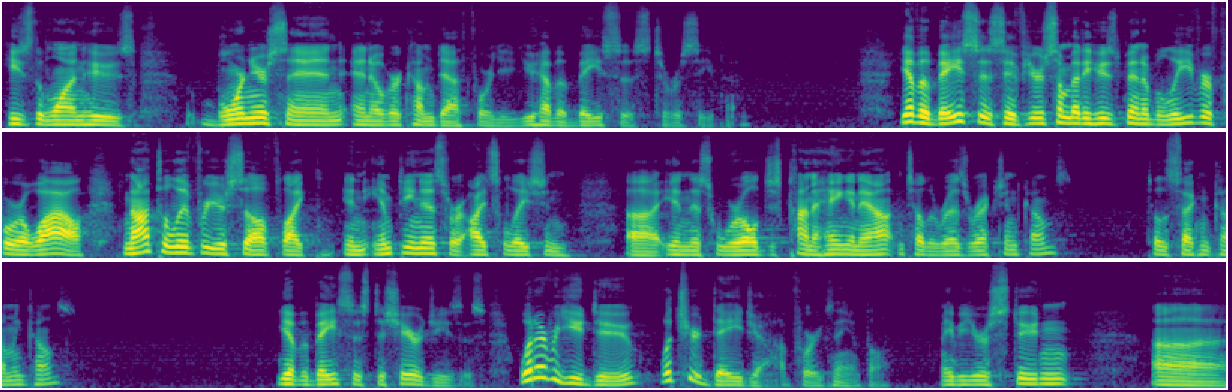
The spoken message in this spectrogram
He's the one who's borne your sin and overcome death for you. You have a basis to receive him. You have a basis if you're somebody who's been a believer for a while, not to live for yourself like in emptiness or isolation uh, in this world, just kind of hanging out until the resurrection comes, until the second coming comes. You have a basis to share Jesus. Whatever you do, what's your day job, for example? Maybe you're a student, uh,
